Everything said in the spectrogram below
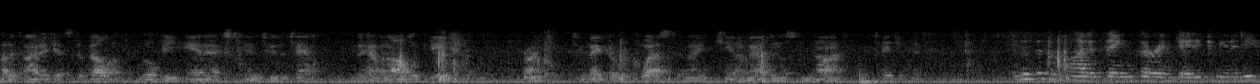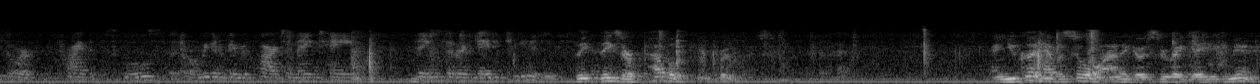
by the time it gets developed, will be annexed into the town. They have an obligation Right. to make a request, and I can't imagine us not taking it. Does this apply to things that are in gated communities or private schools? Are we going to be required to maintain things that are in gated communities? The- These are public improvements. And you could have a sewer line that goes through a gated community,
